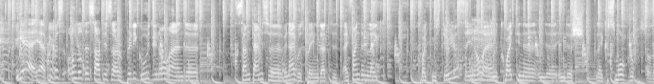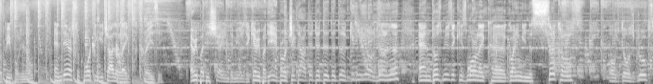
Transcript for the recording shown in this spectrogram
Yeah, yeah, because all of these artists are pretty good, you know, and uh, sometimes uh, when I was playing that, I find them like quite mysterious, you know, and quite in a, in the in the sh- like small groups of the people, you know, and they are supporting each other like crazy. Everybody's sharing the music. Everybody, hey bro, check it out. Da, da, da, da, da, give me your, da, da, da." and those music is more like uh, going in the circles of those groups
